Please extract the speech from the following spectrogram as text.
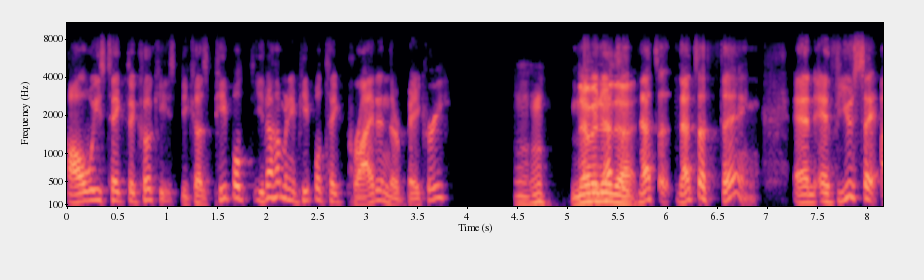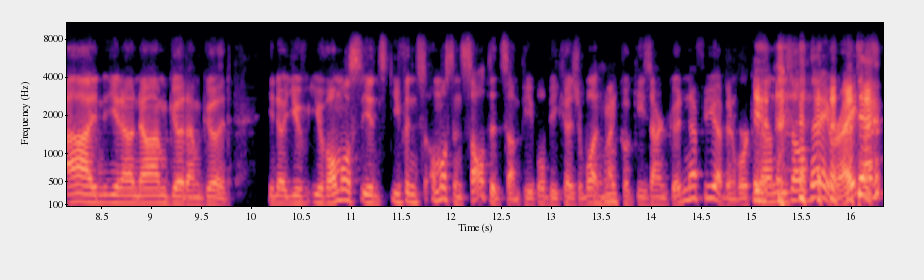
always take the cookies because people you know how many people take pride in their bakery Mm-hmm. I Never mean, knew that's that. A, that's a that's a thing. And if you say, ah, you know, no, I'm good, I'm good. You know, you've you've almost you've ins- almost insulted some people because what my cookies aren't good enough for you. I've been working Yeah. on these all day, right? That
